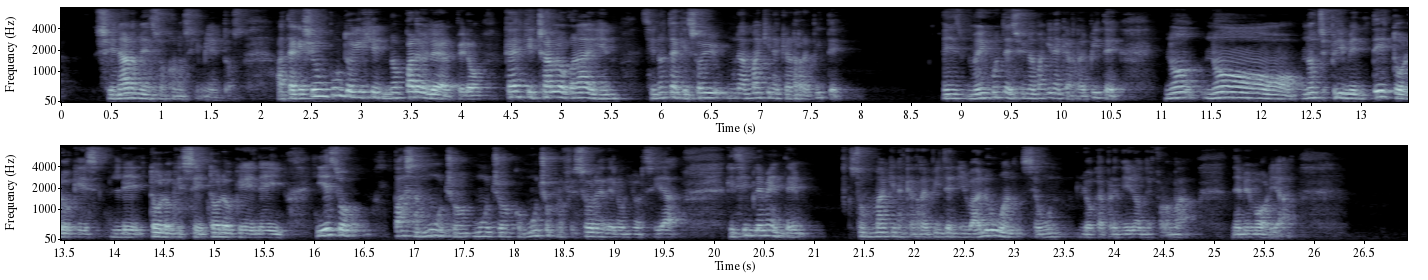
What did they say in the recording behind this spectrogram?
llenarme de esos conocimientos. Hasta que llegó un punto que dije, no paro de leer, pero cada vez que charlo con alguien, se nota que soy una máquina que repite. Me doy cuenta de que soy una máquina que repite. No, no, no experimenté todo lo, que es, todo lo que sé, todo lo que leí. Y eso pasa mucho, mucho con muchos profesores de la universidad, que simplemente son máquinas que repiten y evalúan según lo que aprendieron de forma de memoria.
